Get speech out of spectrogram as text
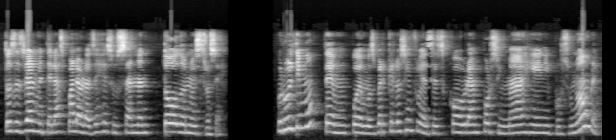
Entonces realmente las palabras de Jesús sanan todo nuestro ser. Por último, podemos ver que los influencers cobran por su imagen y por su nombre.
